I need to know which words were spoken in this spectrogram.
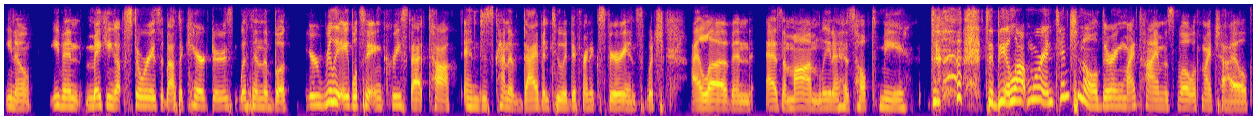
you know, even making up stories about the characters within the book, you're really able to increase that talk and just kind of dive into a different experience, which I love. And as a mom, Lena has helped me to be a lot more intentional during my time as well with my child.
